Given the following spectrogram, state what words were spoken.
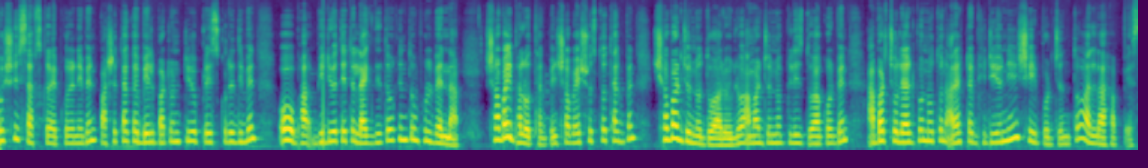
অবশ্যই সাবস্ক্রাইব করে নেবেন। পাশে থাকা বেল বাটনটিও প্রেস করে দিবেন। ও ভিডিওতে এটা লাইক দিতেও কিন্তু ভুলবেন না। সবাই ভালো থাকবেন, সবাই সুস্থ থাকবেন। সবার জন্য দোয়া রইল। আমার জন্য প্লিজ দোয়া করবেন। আবার চলে আসব নতুন আরেকটা ভিডিও নিয়ে সেই পর্যন্ত আল্লাহ হাফেজ।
